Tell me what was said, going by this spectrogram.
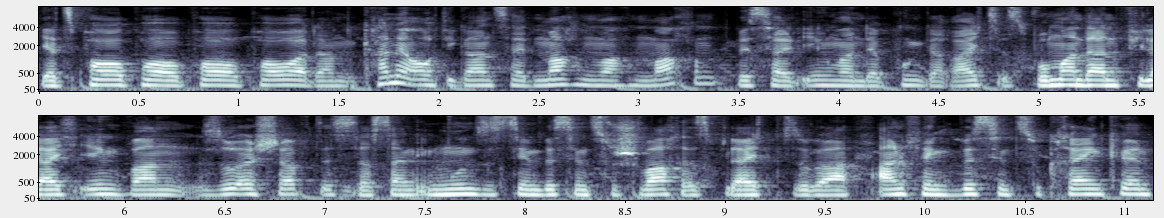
jetzt Power, Power, Power, Power, dann kann er auch die ganze Zeit machen, machen, machen, bis halt irgendwann der Punkt erreicht ist, wo man dann vielleicht irgendwann so erschöpft ist, dass sein Immunsystem ein bisschen zu schwach ist, vielleicht sogar anfängt ein bisschen zu kränkeln.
